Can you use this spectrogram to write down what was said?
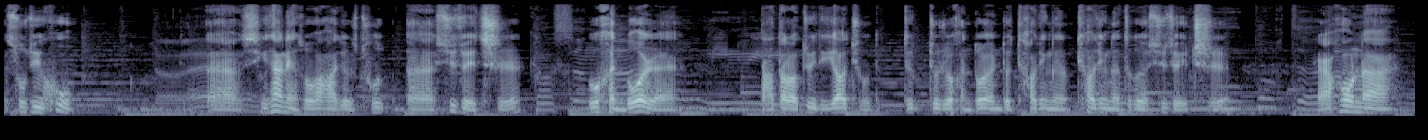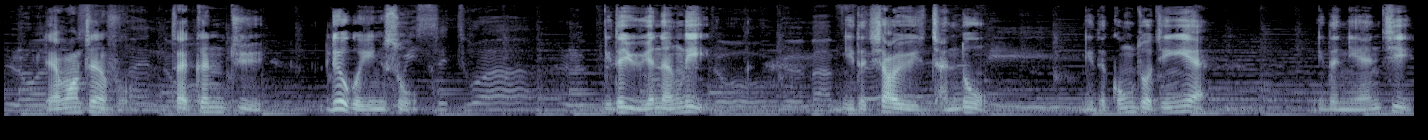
数据库，呃，形象点说话就是出呃蓄水池，有很多人达到了最低要求，就就有很多人就跳进了跳进了这个蓄水池。然后呢，联邦政府再根据六个因素：你的语言能力、你的教育程度、你的工作经验、你的年纪、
